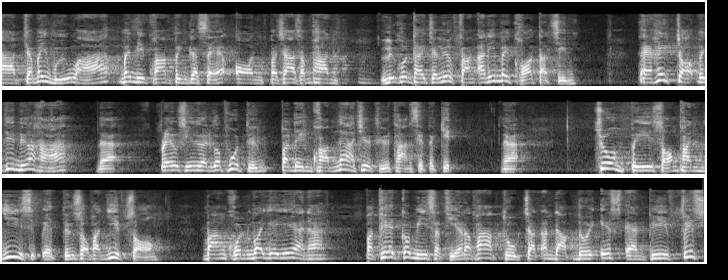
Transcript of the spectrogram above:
อาจจะไม่หวือหวา ไม่มีความเป็นกระแสอ่อนประชาสัมพันธ์ หรือคนไทยจะเลือกฟังอันนี้ไม่ขอตัดสิน แต่ให้เจาะไปที่เนื้อหานะเปลวสีเงินก็พูดถึงประเด็นความน่าเชื่อถือทางเศรษฐกิจนะช่วงปี 2021 ถึง 2022 บางคนว่าแย่ ๆ นะ ประเทศก็มีเสถียรภาพถูกจัดอันดับโดย S&P Fitch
